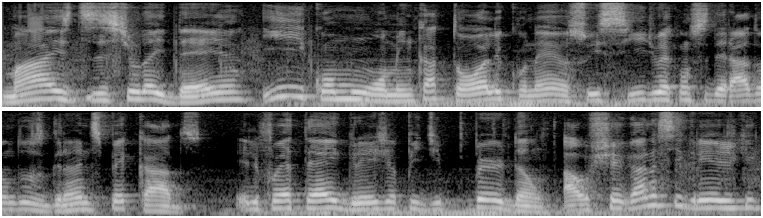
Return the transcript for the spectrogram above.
mas desistiu da ideia e, como um homem católico, né, o suicídio é considerado um dos grandes pecados. Ele foi até a igreja pedir perdão. Ao chegar nessa igreja, que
